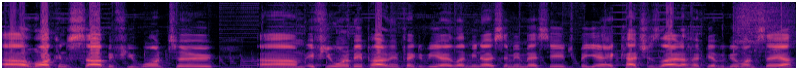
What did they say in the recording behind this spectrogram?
Uh, like and sub if you want to. Um, if you want to be a part of infected video, let me know. Send me a message. But yeah, catch us later. Hope you have a good one. See ya.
